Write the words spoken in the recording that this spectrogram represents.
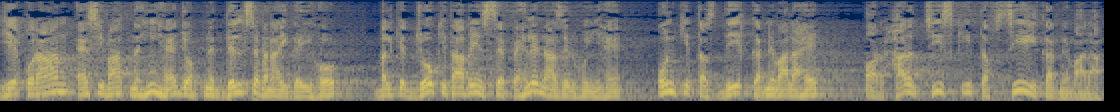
ये कुरान ऐसी बात नहीं है जो अपने दिल से बनाई गई हो, बल्कि जो किताबें इससे पहले नाजिल हुई हैं, उनकी तस्दीक करने वाला है। और हर चीज़ की तफसील करने वाला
